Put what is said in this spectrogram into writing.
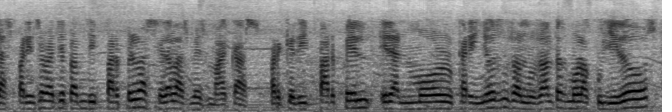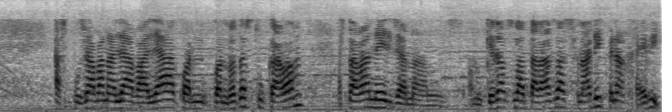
l'experiència, per exemple, amb Deep Purple va ser de les més maques, perquè Deep Purple eren molt carinyosos amb nosaltres, molt acollidors, es posaven allà a ballar, quan, quan nosaltres tocàvem, estaven ells en, els, en el que els laterals de l'escenari fent heavy,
